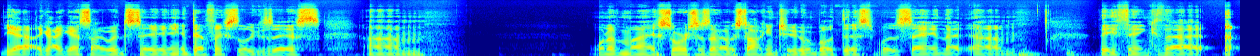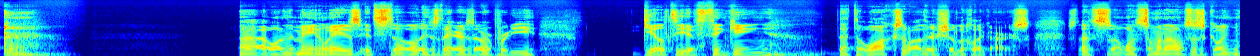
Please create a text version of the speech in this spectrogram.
Yeah. Like I guess I would say it definitely still exists. Um. One of my sources that I was talking to about this was saying that um, they think that uh, one of the main ways it still is there is that we're pretty guilty of thinking that the walks of others should look like ours. So that's some, what someone else is going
